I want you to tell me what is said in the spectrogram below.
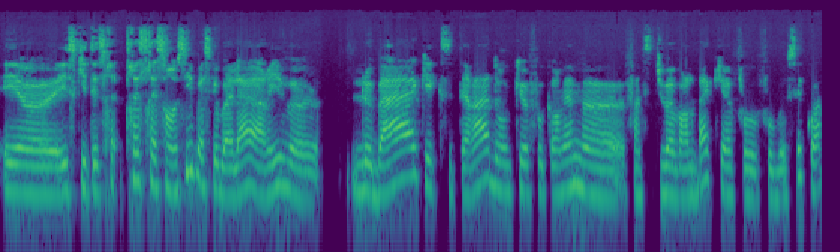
Et, et ce qui était très stressant aussi parce que bah là arrive le bac etc donc faut quand même enfin si tu vas avoir le bac faut faut bosser quoi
